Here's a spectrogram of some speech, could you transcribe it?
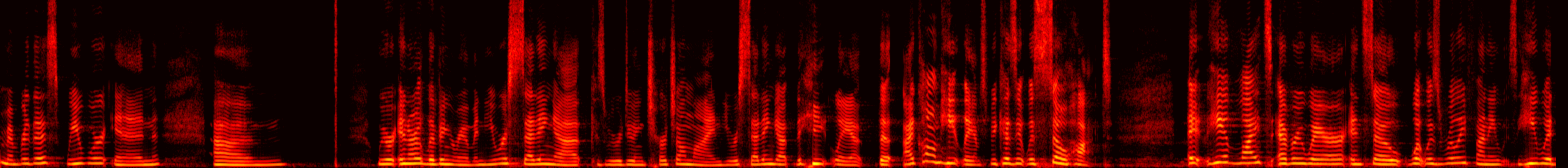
remember this? We were in, um, we were in our living room and you were setting up because we were doing church online you were setting up the heat lamp the, i call them heat lamps because it was so hot it, he had lights everywhere and so what was really funny was he would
